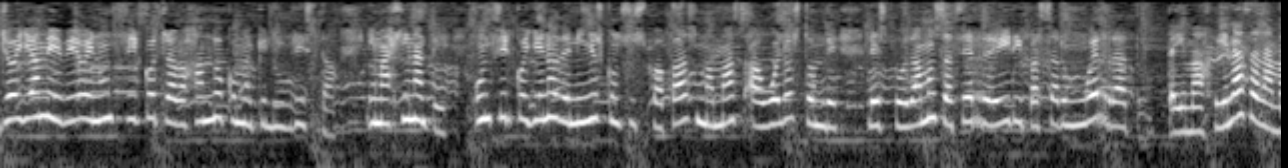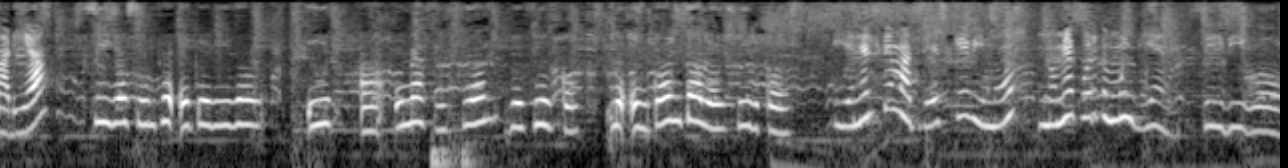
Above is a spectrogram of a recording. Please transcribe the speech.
Yo ya me veo en un circo trabajando como equilibrista. Imagínate, un circo lleno de niños con sus papás, mamás, abuelos, donde les podamos hacer reír y pasar un buen rato. ¿Te imaginas, Ana María? Sí, yo siempre he querido ir a una función de circo. Me encantan los circos. Y en el tema 3 que vimos, no me acuerdo muy bien. Sí, digo,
